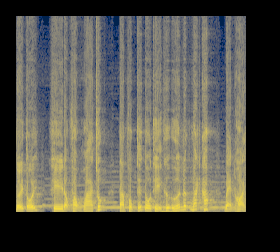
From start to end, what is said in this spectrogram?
Tới tối, khi động phòng hoa trúc, tam phục thấy tô thị cứ ứa nước mắt khóc, bèn hỏi,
